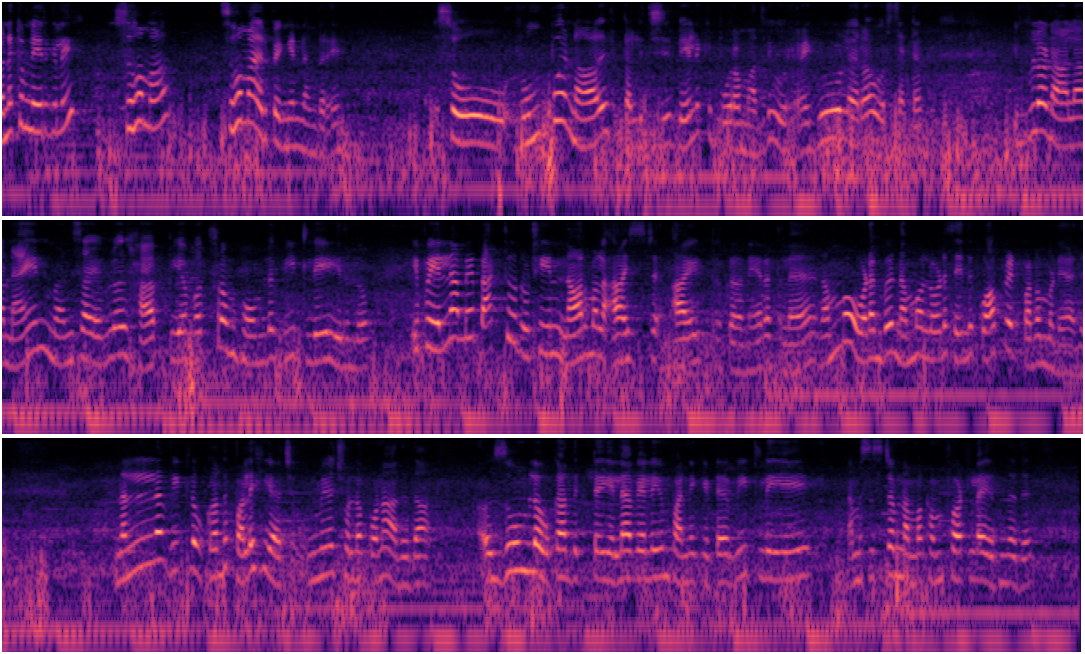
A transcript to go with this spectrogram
வணக்கம் நேர்களே. சுகமா? சுகமாக இருப்பீங்கன்னு நம்புகிறேன் ஸோ ரொம்ப நாள் கழித்து வேலைக்கு போகிற மாதிரி ஒரு ரெகுலராக ஒரு செட்டப் இவ்வளோ நாளாக நைன் மந்த்ஸாக எவ்வளோ ஹாப்பியாக ஒர்க் ஃப்ரம் ஹோமில் வீட்டிலே இருந்தோம். இப்போ எல்லாமே பேக் டு ரொட்டீன் நார்மல் ஆயிட்டு ஆகிட்டு இருக்கிற நேரத்தில் நம்ம உடம்பு நம்மளோட சேர்ந்து கோஆப்ரேட் பண்ண முடியாது. நல்லா வீட்டில் உட்காந்து பழகியாச்சு. உண்மையாக சொல்ல போனால் அதுதான். ஜூமில் உட்காந்துக்கிட்டு எல்லா வேலையும் பண்ணிக்கிட்டு வீட்லேயே நம்ம சிஸ்டம் நம்ம கம்ஃபர்ட்டில் இருந்தது.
